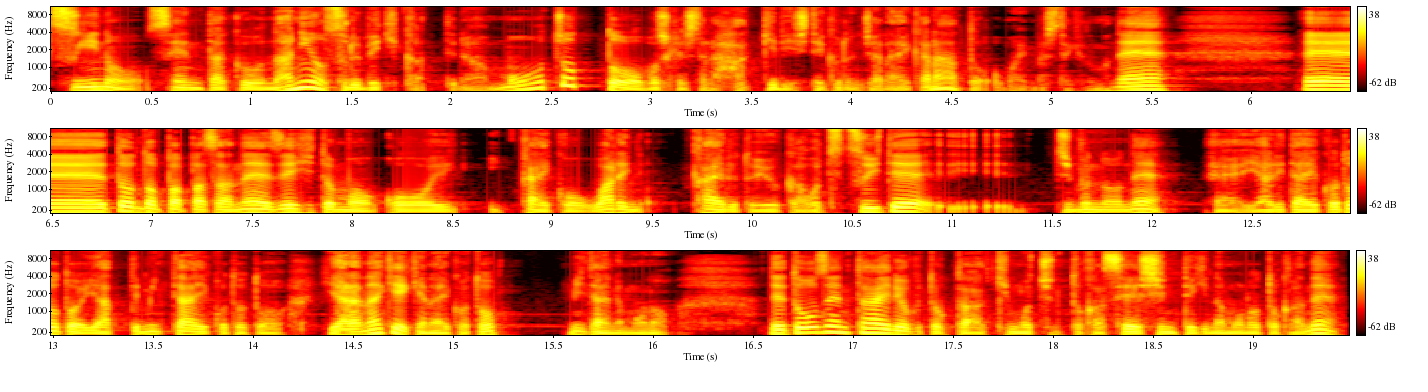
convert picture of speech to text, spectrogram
次の選択を何をするべきかっていうのはもうちょっともしかしたらはっきりしてくるんじゃないかなと思いましたけどもね。えー、トントンパパさんね、ぜひともこう一回こう我に帰るというか落ち着いて自分のね、やりたいこととやってみたいこととやらなきゃいけないことみたいなもの。で、当然体力とか気持ちとか精神的なものとかね、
